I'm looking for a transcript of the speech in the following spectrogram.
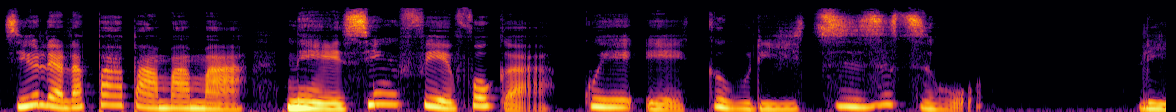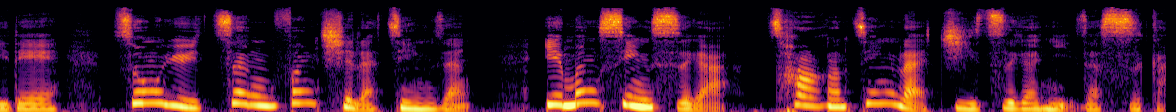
就辣辣爸爸妈妈耐心反复的关爱、鼓励、支持之下，李代终于振奋起了精神，一门心思的闯进了剪纸的艺术世界。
